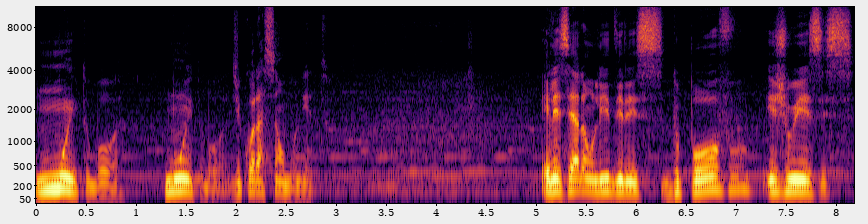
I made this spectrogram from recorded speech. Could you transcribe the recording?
muito boa. muito boa, de coração bonito. Eles eram líderes do povo e juízes,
